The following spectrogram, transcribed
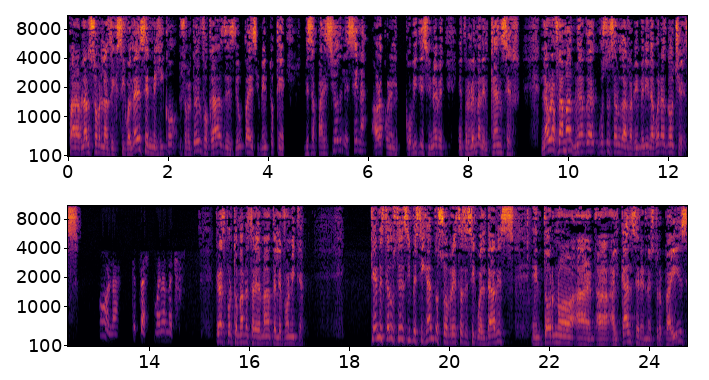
para hablar sobre las desigualdades en México, sobre todo enfocadas desde un padecimiento que desapareció de la escena ahora con el COVID-19, el problema del cáncer. Laura Flamand, me da gusto saludarla. Bienvenida. Buenas noches. Hola, ¿qué tal? Buenas noches. Gracias por tomar nuestra llamada telefónica. ¿Qué han estado ustedes investigando sobre estas desigualdades en torno a, al cáncer en nuestro país,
